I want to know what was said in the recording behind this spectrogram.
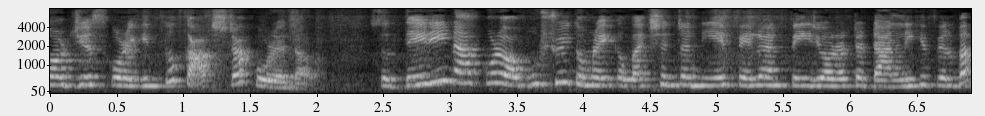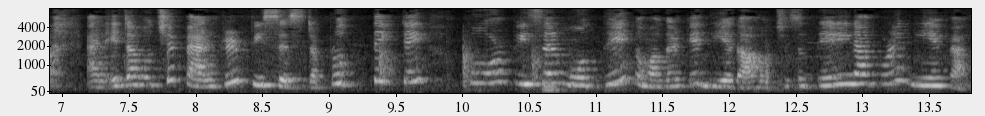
গর্জিয়াস করে কিন্তু কাজটা করে দেওয়া সো দেরি না করে অবশ্যই তোমরা এই কালেকশনটা নিয়ে ফেলো অ্যান্ড পেজ অর্ডারটা ডান লিখে ফেলবা। অ্যান্ড এটা হচ্ছে প্যান্টের পিসেসটা প্রত্যেকটাই ফোর পিসের মধ্যেই তোমাদেরকে দিয়ে দেওয়া হচ্ছে। সো দেরি না করে নিয়ে ফেল।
